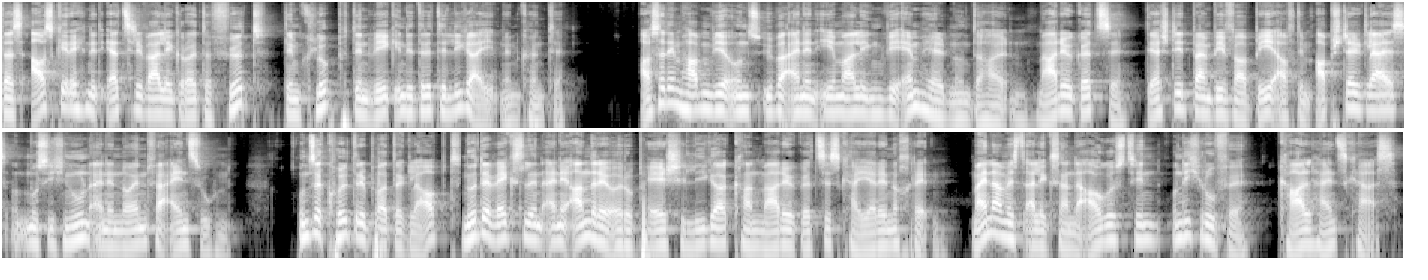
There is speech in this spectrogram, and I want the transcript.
dass ausgerechnet Erzrivale Kräuter Fürth dem Club den Weg in die dritte Liga ebnen könnte. Außerdem haben wir uns über einen ehemaligen WM-Helden unterhalten, Mario Götze. Der steht beim BVB auf dem Abstellgleis und muss sich nun einen neuen Verein suchen. Unser Kultreporter glaubt, nur der Wechsel in eine andere europäische Liga kann Mario Götzes Karriere noch retten. Mein Name ist Alexander Augustin und ich rufe Karl-Heinz Kaas.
